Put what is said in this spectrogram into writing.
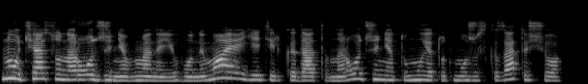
Ну, часу народження в мене його немає, є тільки дата народження, тому я тут можу сказати, що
